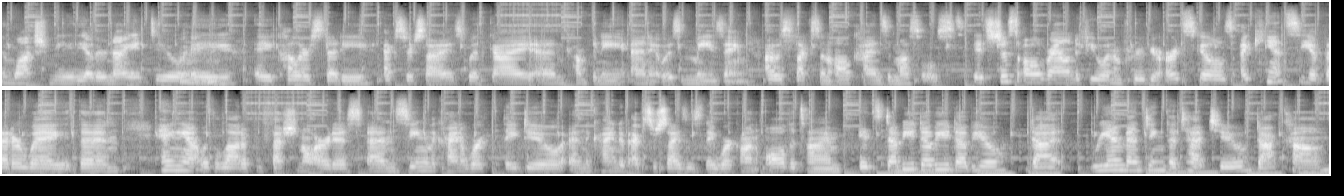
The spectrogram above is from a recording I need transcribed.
and watched me the other night do a, mm-hmm. a color study exercise with Guy and company, and it was amazing. I was flexing all kinds of muscles. It's just all around if you want to improve your art skills. I can't see a better way than hanging out with a lot of professional artists and seeing the kind of work that they do and the kind of exercises they work on all the time. It's www.reinventingthetattoo.com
